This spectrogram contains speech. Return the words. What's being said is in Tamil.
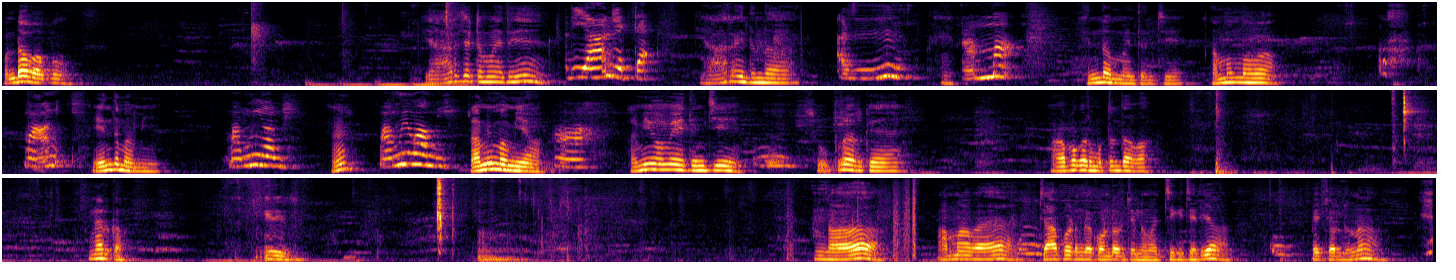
கொண்டா பாப்போம் யார் சட்டமா இது? அது ஏன் கேட்டேன் யாரா இதுந்தா? அம்மா. எந்த அம்மா இருந்துச்சு? நம்ம அம்மாவா? மாமி. எந்த மாமி? ரமி மம்மியா ஆ. ரமி மம்மியா இருந்துச்சு. சூப்பராக இருக்கே. ஆப்பக்கார் மட்டும் தான் வா. என்ன இருக்கா இது இரு. இந்தா அம்மாவை சாப்பாடுங்க கொண்டு வர சொல்லுங்க மச்சிக்கு சரியா? போய் சொல்கிறேன்னா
